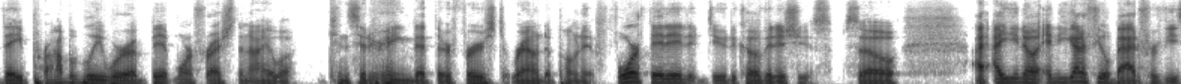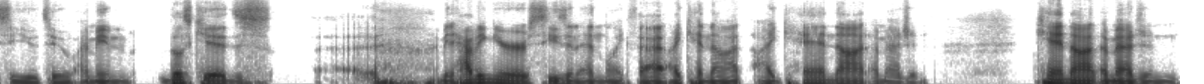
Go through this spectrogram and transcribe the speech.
they probably were a bit more fresh than Iowa, considering that their first round opponent forfeited due to COVID issues. So I, I you know, and you got to feel bad for VCU too. I mean, those kids. Uh, I mean, having your season end like that, I cannot, I cannot imagine, cannot imagine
